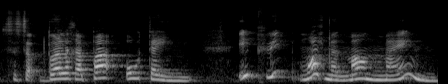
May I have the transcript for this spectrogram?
c'est ça, bol repas au tahini. Et puis, moi, je me demande même,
